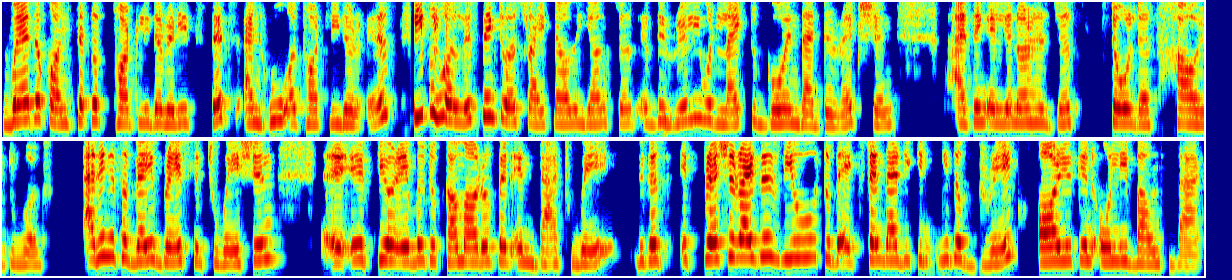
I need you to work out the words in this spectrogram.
where the concept of thought leader really sits and who a thought leader is. People who are listening to us right now, the youngsters, if they really would like to go in that direction, I think Eleanor has just told us how it works. I think it's a very brave situation. if you're able to come out of it in that way because it pressurizes you to the extent that you can either break or you can only bounce back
